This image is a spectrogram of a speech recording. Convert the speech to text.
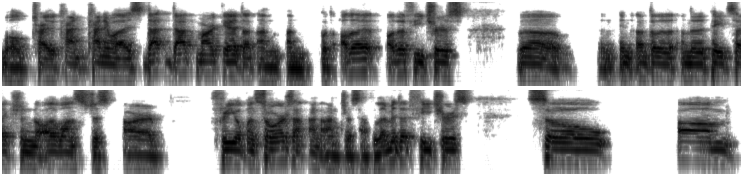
will try to can- cannibalize that that market and, and, put other other features. Uh, in, in under, the, under the paid section. The other ones just are free open source and, and, and just have limited features. So, um,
